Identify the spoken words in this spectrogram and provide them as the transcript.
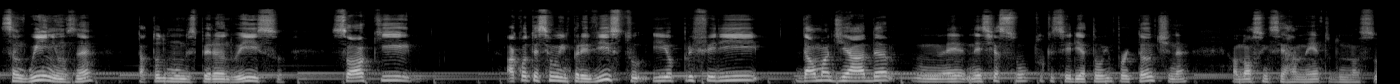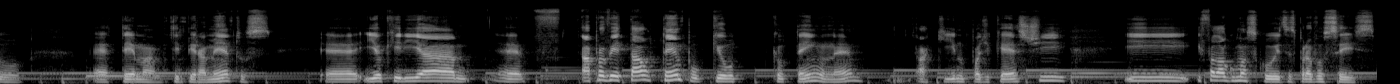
sanguíneos, né? Tá todo mundo esperando isso. Só que aconteceu um imprevisto e eu preferi dar uma adiada né, nesse assunto que seria tão importante, né? Ao nosso encerramento do nosso é, tema temperamentos. É, e eu queria é, aproveitar o tempo que eu, que eu tenho, né? Aqui no podcast e, e falar algumas coisas para vocês.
